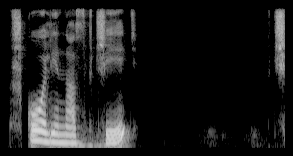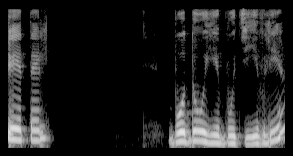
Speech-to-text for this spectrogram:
В школі нас вчить вчитель. Будує будівлі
